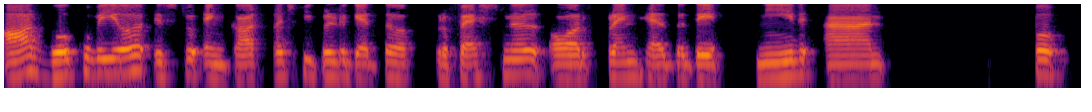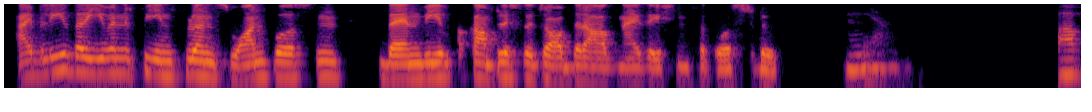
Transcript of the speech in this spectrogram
Our work over here is to encourage people to get the professional or friend help that they need. And I believe that even if we influence one person, then we've accomplished the job that our organization is supposed to do. Yeah. Um,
